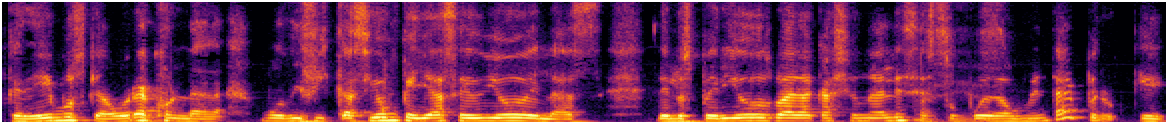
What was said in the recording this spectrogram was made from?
Creemos que ahora con la modificación que ya se dio de, las, de los periodos vacacionales, esto puede aumentar, pero que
